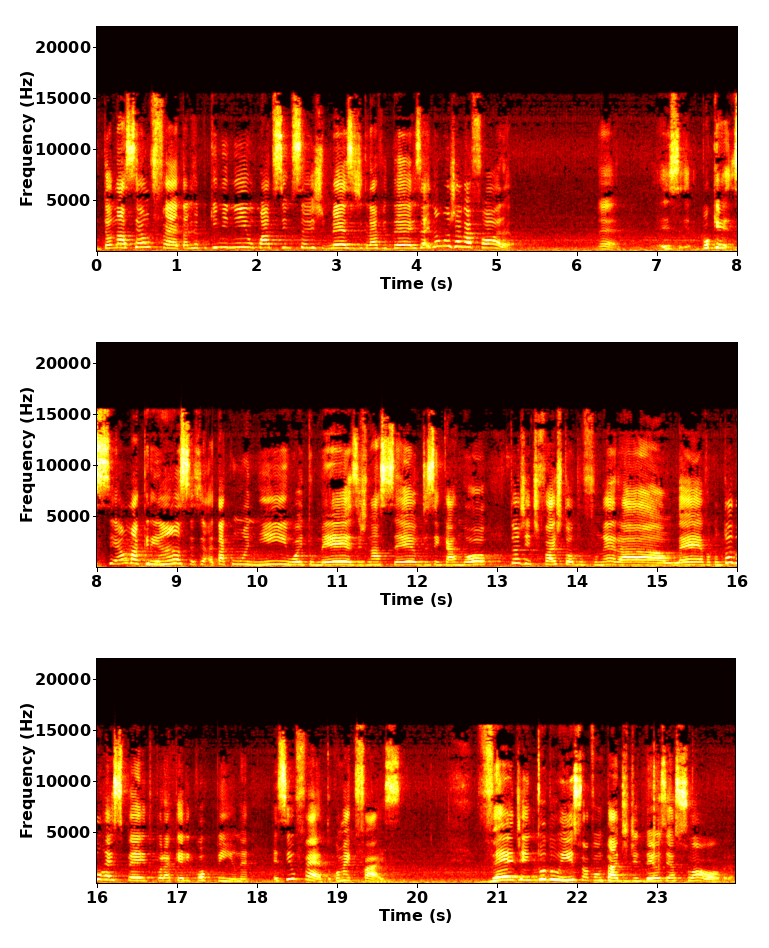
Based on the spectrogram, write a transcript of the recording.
Então, nasceu um feto, ali é pequenininho, 4, 5, 6 meses de gravidez, aí não vou jogar fora. É. Porque se é uma criança, está com um aninho, oito meses, nasceu, desencarnou, então a gente faz todo um funeral, leva com todo um respeito por aquele corpinho, né? E se o feto, como é que faz? Vede em tudo isso a vontade de Deus e a sua obra.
